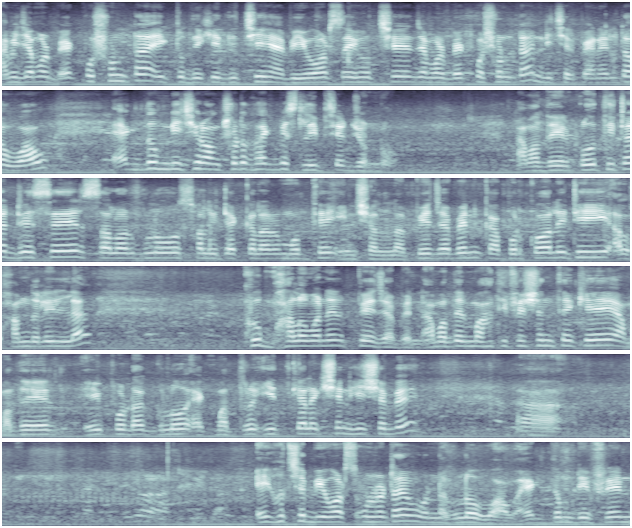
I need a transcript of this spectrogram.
আমি জামার ব্যাক পোষণটা একটু দেখিয়ে দিচ্ছি। হ্যাঁ ভিওয়ার্স এই হচ্ছে জামার ব্যাক পোষণটা নিচের প্যানেলটা ওয়াও একদম নিচের অংশটা থাকবে স্লিপসের জন্য। আমাদের প্রতিটা ড্রেসের সালোয়ারগুলো সলিড এক কালারের মধ্যে ইনশাল্লাহ পেয়ে যাবেন। কাপড় কোয়ালিটি আলহামদুলিল্লাহ, খুব ভালো মানের পেয়ে যাবেন। আমাদের মাহাতি ফ্যাশন থেকে আমাদের এই প্রোডাক্টগুলো একমাত্র ঈদ কালেকশন হিসেবে এই হচ্ছে বিওয়ার্স ওনাটা ওনাগুলো ওয়াও একদম ডিফারেন্ট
